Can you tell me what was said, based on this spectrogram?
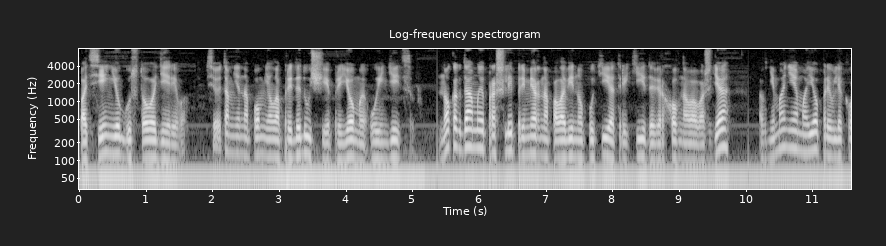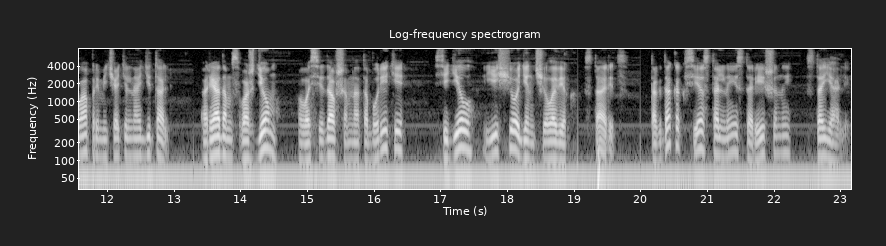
под сенью густого дерева. Все это мне напомнило предыдущие приемы у индейцев. Но когда мы прошли примерно половину пути от реки до Верховного Вождя, внимание мое привлекла примечательная деталь. Рядом с вождем, восседавшим на табурете, сидел еще один человек, старец, тогда как все остальные старейшины стояли.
